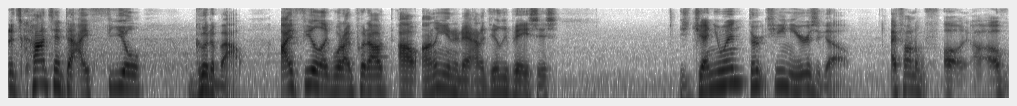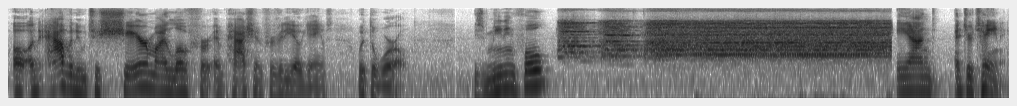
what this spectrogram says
It's content that I feel good about. I feel like what I put out, on the internet on a daily basis is genuine. 13 years ago, I found a, a, a, an avenue to share my love for and passion for video games with the world. Is meaningful and entertaining.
